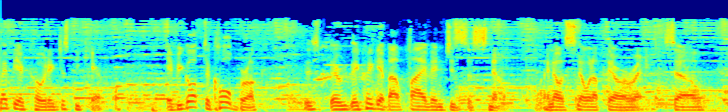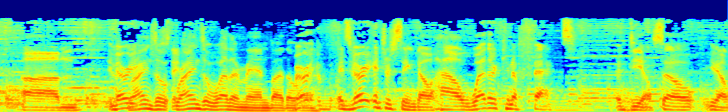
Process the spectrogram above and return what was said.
Might be a coating. Just be careful. If you go up to Colebrook, they could get about five inches of snow. I know it's snowing up there already. So, um, very Ryan's a. Ryan's a weatherman, by the Very, way. it's very interesting though how weather can affect a deal. So you know,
